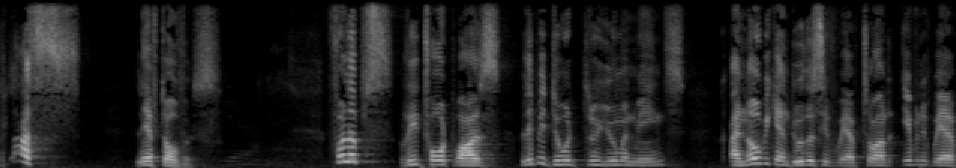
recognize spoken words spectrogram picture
plus leftovers. Philip's retort was, let me do it through human means. I know we can do this if we have 200, even if we have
